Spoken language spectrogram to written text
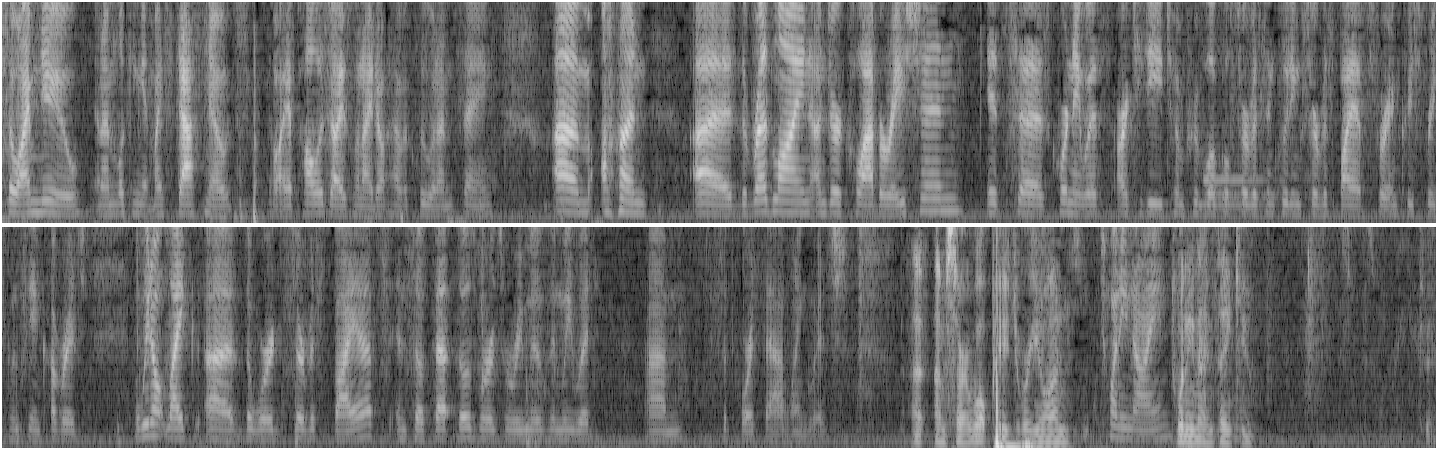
So I'm new, and I'm looking at my staff notes, so I apologize when I don't have a clue what I'm saying. Um, on uh, the red line under collaboration, it says coordinate with RTD to improve local service, including service buy-ups for increased frequency and coverage. We don't like uh, the word service buy-ups, and so if that, those words were removed, then we would um, support that language. I- I'm sorry, what page were you on? 29. 29, thank you. Okay.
